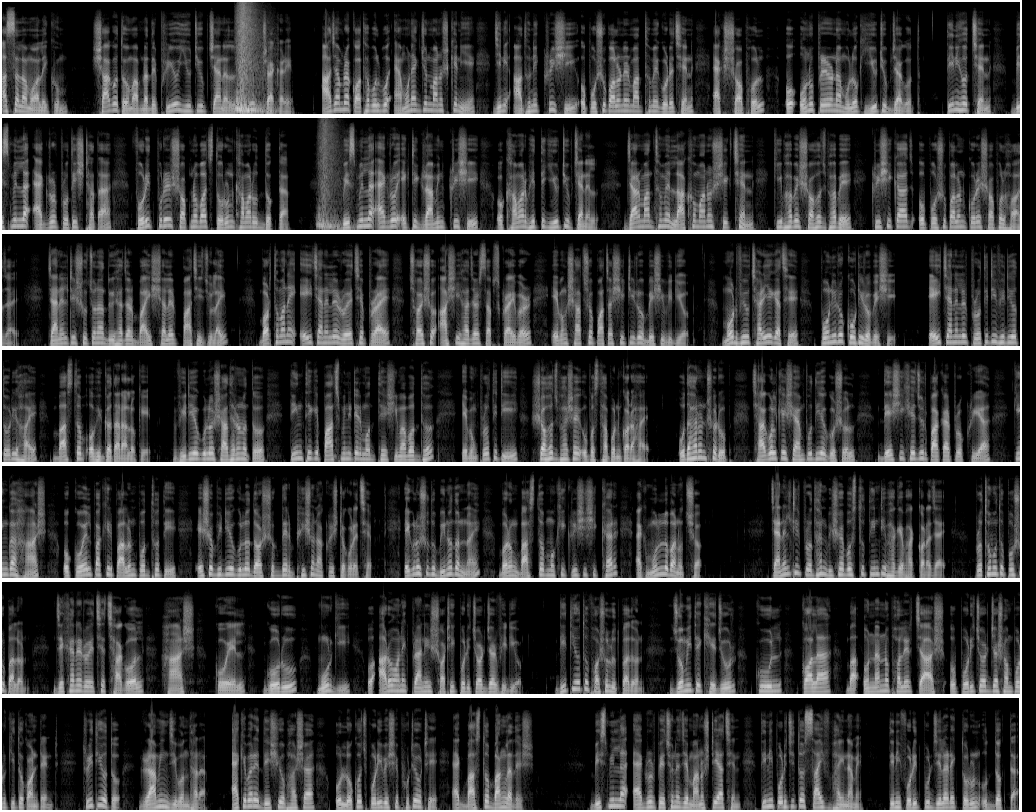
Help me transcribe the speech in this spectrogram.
আসসালামু আলাইকুম। স্বাগতম আপনাদের প্রিয় ইউটিউব চ্যানেল টিউব ট্র্যাকারে আজ আমরা কথা বলব এমন একজন মানুষকে নিয়ে যিনি আধুনিক কৃষি ও পশুপালনের মাধ্যমে গড়েছেন এক সফল ও অনুপ্রেরণামূলক ইউটিউব জগৎ। তিনি হচ্ছেন বিসমিল্লা অ্যাগ্রোর প্রতিষ্ঠাতা ফরিদপুরের স্বপ্নবাজ তরুণ খামার উদ্যোক্তা। বিসমিল্লা অ্যাগ্রো একটি গ্রামীণ কৃষি ও খামার ভিত্তিক ইউটিউব চ্যানেল। যার মাধ্যমে লাখো মানুষ শিখছেন কীভাবে সহজভাবে কৃষিকাজ ও পশুপালন করে সফল হওয়া যায়। চ্যানেলটির সূচনা দুই হাজার বাইশ সালের পাঁচই জুলাই। বর্তমানে এই চ্যানেলে রয়েছে প্রায় ছয়শো হাজার সাবস্ক্রাইবার এবং সাতশো পঁচাশিটিরও বেশি ভিডিও। মোট ভিউ ছাড়িয়ে গেছে পনেরো কোটিরও বেশি। এই চ্যানেলের প্রতিটি ভিডিও তৈরি হয় বাস্তব অভিজ্ঞতার আলোকে। ভিডিওগুলো সাধারণত তিন থেকে পাঁচ মিনিটের মধ্যে সীমাবদ্ধ এবং প্রতিটি সহজ ভাষায় উপস্থাপন করা হয়। উদাহরণস্বরূপ, ছাগলকে শ্যাম্পু দিয়ে গোসল, দেশি খেজুর পাকার প্রক্রিয়া কিংবা হাঁস ও কোয়েল পাখির পালন পদ্ধতি এসব ভিডিওগুলো দর্শকদের ভীষণ আকৃষ্ট করেছে। এগুলো শুধু বিনোদন নয়, বরং বাস্তবমুখী কৃষি শিক্ষার এক মূল্যবান উৎস। চ্যানেলটির প্রধান বিষয়বস্তু তিনটি ভাগে ভাগ করা যায়। প্রথমত পশুপালন, যেখানে রয়েছে ছাগল, হাঁস, কোয়েল, গরু মুরগি ও আরও অনেক প্রাণীর সঠিক পরিচর্যার ভিডিও। দ্বিতীয়ত ফসল উৎপাদন। জমিতে খেজুর, কুল, কলা বা অন্যান্য ফলের চাষ ও পরিচর্যা সম্পর্কিত কন্টেন্ট তৃতীয়ত, গ্রামীণ জীবনধারা। একেবারে দেশীয় ভাষা ও লোকজ পরিবেশে ফুটে ওঠে এক বাস্তব বাংলাদেশ। বিসমিল্লা অ্যাগ্রোর পেছনে যে মানুষটি আছেন, তিনি পরিচিত সাইফ ভাই নামে। তিনি ফরিদপুর জেলার এক তরুণ উদ্যোক্তা।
